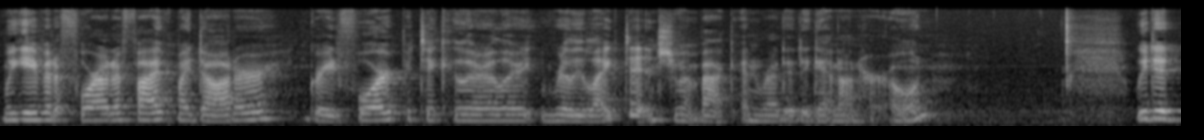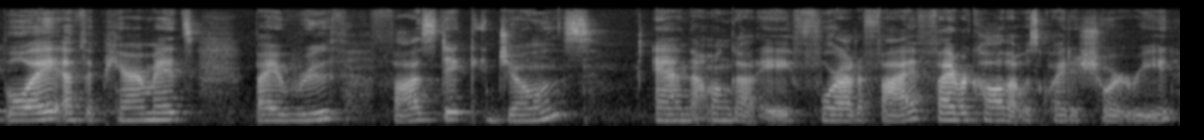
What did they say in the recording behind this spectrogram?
We gave it a four out of five. My daughter, grade four, particularly really liked it and she went back and read it again on her own. We did Boy of the Pyramids by Ruth Fosdick Jones and that one got a four out of five. If I recall, that was quite a short read.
